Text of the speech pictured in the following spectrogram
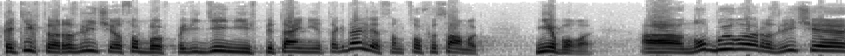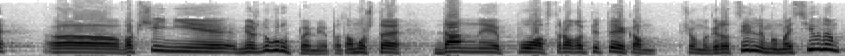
каких-то различий особо в поведении, в питании и так далее самцов и самок не было. А, но было различие в общении между группами, потому что данные по австралопитекам, причем и грацильным, и массивным,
